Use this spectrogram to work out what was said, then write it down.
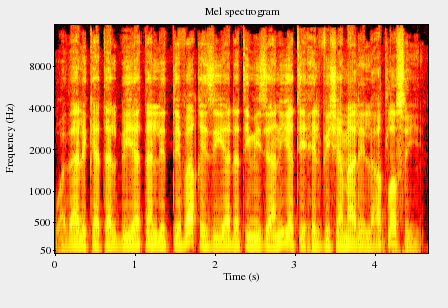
وذلك تلبية لاتفاق زيادة ميزانية حلف شمال الأطلسي.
